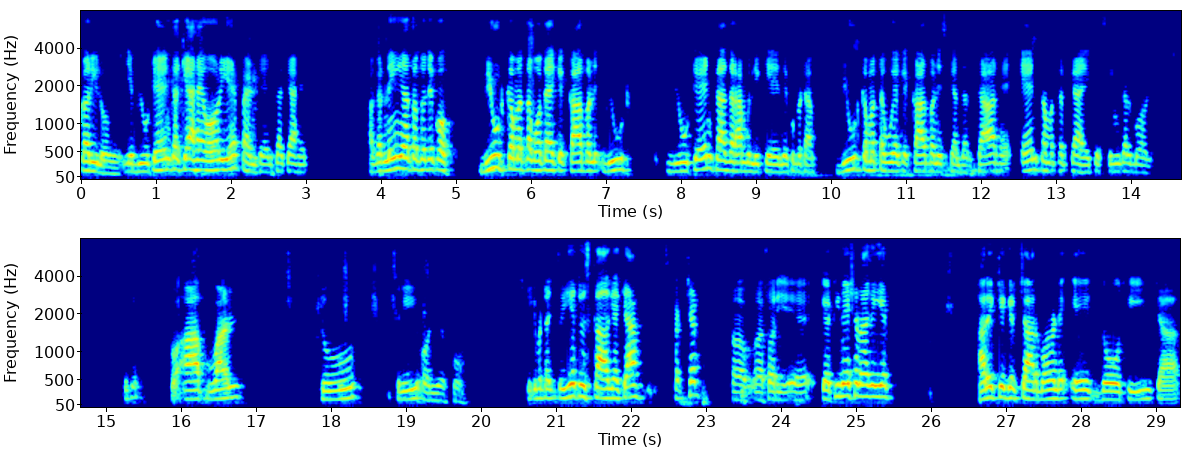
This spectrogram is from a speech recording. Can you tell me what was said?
कर ही लोगे। ये ब्यूटेन का क्या है और ये पेंटेन का क्या है? अगर नहीं आता तो देखो, ब्यूट का मतलब होता है कि कार्बन ब्यूट, ब्यूटेन का अगर हम लिखे देखो बेटा, ब्यूट का मतलब हुआ है कि कार्बन इसके अंदर चार है एन का मतलब क्या है कि सिंगल बॉन्ड ठीक है? तो आप वन टू थ्री और ये फोर ठीक है बेटा? तो ये तो इसका आ गया क्या? स्ट्रक्चर सॉरी कैटिनेशन आ गई है। हर एक के गिर चार बॉन्ड एक, दो, तीन, चार,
